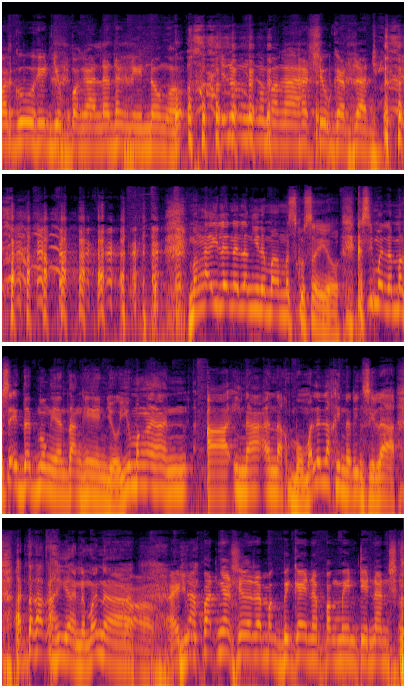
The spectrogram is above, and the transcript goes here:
Baguhin yung pangalan ng ninong. O. Sinong mga sugar daddy? Mga ilan na lang yung namamas ko sa'yo. Kasi malamang sa edad mong yan, tanghenyo, yung mga ah, inaanak mo, malalaki na rin sila. At nakakahiya naman na... Oo. Ay, yung- dapat nga sila na magbigay ng pang-maintenance.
